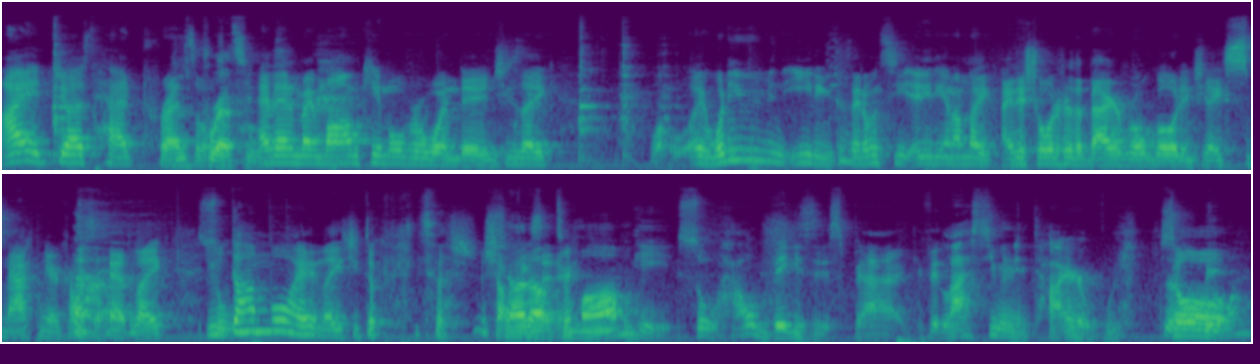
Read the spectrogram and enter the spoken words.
i just had pretzels. pretzels. and then my mom came over one day and she's like what are you even eating? Because I don't see anything. And I'm like, I just showed her the bag of rolled gold, and she like smacked me across the head, like, you So- dumb boy. And like, she took me to the sh- shopping Shout out center. to mom. okay, so how big is this bag? If it lasts you an entire week, Is a So- big one?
